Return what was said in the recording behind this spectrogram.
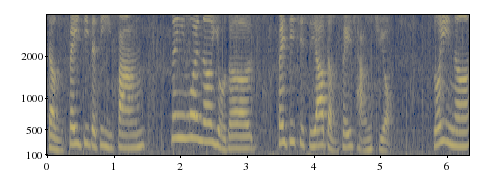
等飞机的地方。那因为呢，有的飞机其实要等非常久。所以呢，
